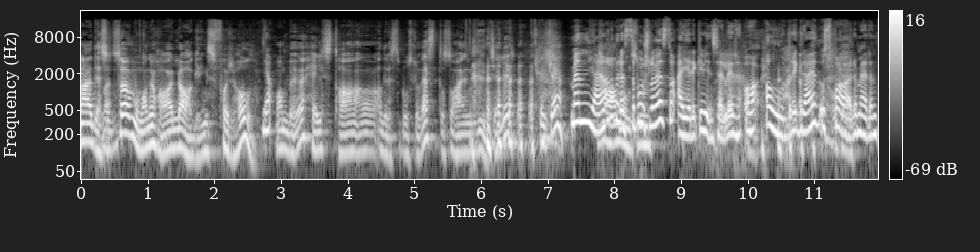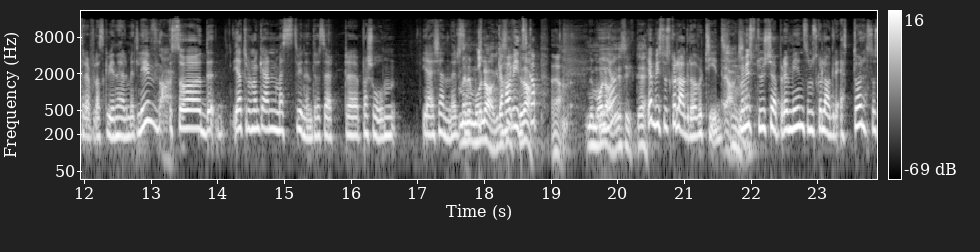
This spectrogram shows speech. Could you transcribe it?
Nei, dessuten så må man jo ha lagringsforhold. Ja. Man bør jo helst ha adresse på Oslo vest, og så ha en vinkjeller, tenker jeg. Men jeg har adresse på Oslo vest og eier ikke vinkjeller. Og har aldri greid å spare mer enn tre flasker vin i hele mitt liv. Så det, jeg tror nok jeg er den mest vininteresserte personen jeg kjenner som ikke har riktig, vinskap. Ja. Det må Ja. lagres riktig. Ja, Hvis du skal lagre det over tid. Ja, Men hvis du kjøper en vin som du skal lagre ett år, så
